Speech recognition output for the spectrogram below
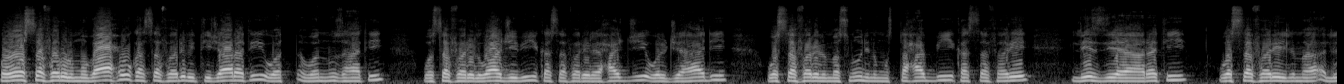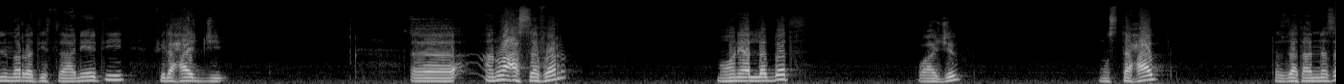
فهو السفر المباح كالسفر للتجارة والنزهة والسفر الواجب كالسفر للحج والجهاد والسفر المسنون المستحب كالسفر للزيارة والسفر للمرة الثانية في الحج آه أنواع السفر መሆን ያለበት ዋጅብ፣ ሙስተሐብ፣ ከዛ ታነሰ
